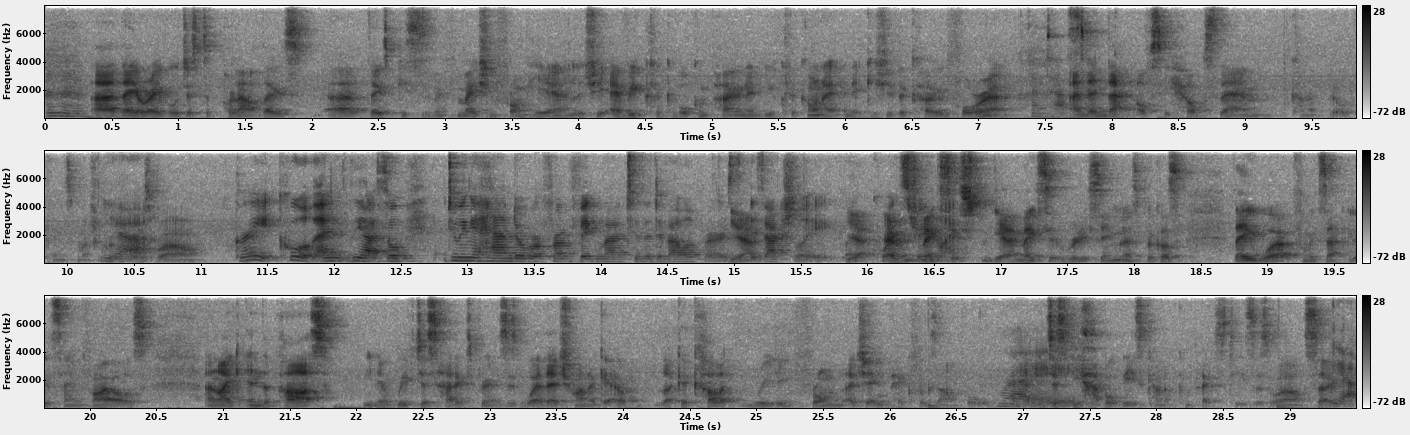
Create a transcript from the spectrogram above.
Mhm. uh, they were able just to pull out those uh, those pieces of information from here. Literally every clickable component, you click on it, and it gives you the code for it, Fantastic. and then that obviously helps them kind of build things much quicker Yeah. as well. Great, cool. And yeah, so doing a handover from Figma to the developers Yeah. is actually like, yeah, quite it makes it yeah it makes it really seamless because they work from exactly the same files. And like in the past, you know, we've just had experiences where they're trying to get a, like a color reading from a JPEG, for example. And then just you have all these kind of complexities as well. So Yeah.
